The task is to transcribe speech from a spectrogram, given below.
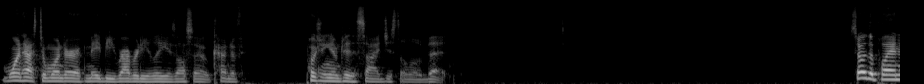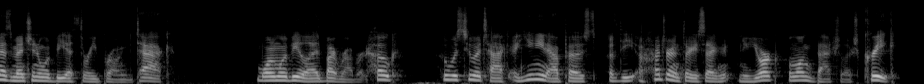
one has to wonder if maybe Robert E. Lee is also kind of pushing him to the side just a little bit. So the plan, as mentioned, would be a three pronged attack. One would be led by Robert Hoke, who was to attack a Union outpost of the 132nd New York along Bachelor's Creek.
